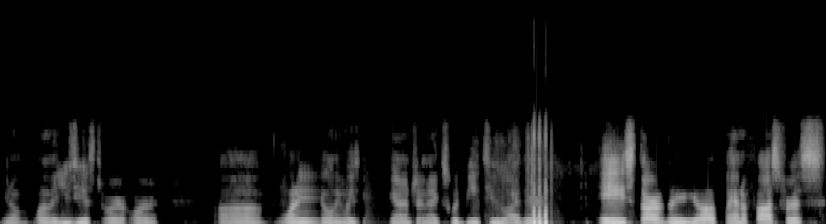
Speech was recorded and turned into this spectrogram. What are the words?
you know, one of the easiest or or uh, one of the only ways beyond genetics would be to either a, starve the uh, plant of phosphorus,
